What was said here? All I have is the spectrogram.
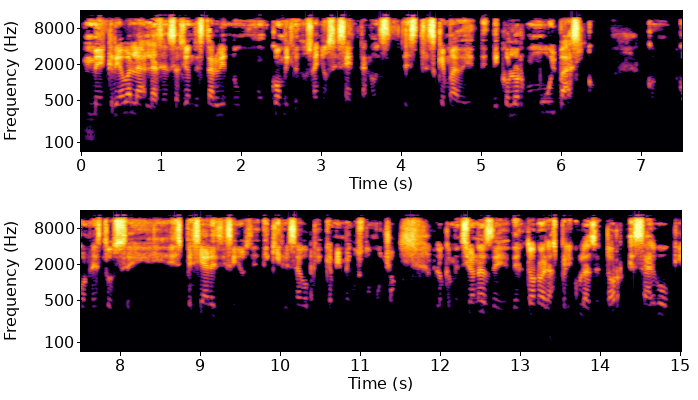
me creaba la, sensación de estar viendo un, cómic de los años 60, ¿no? Este esquema de, color muy básico, con, estos eh, especiales diseños de, Kirby, es algo que, a mí me gustó mucho. Lo que mencionas del tono de las películas de Thor es algo que,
